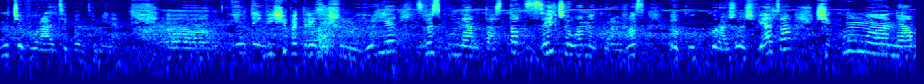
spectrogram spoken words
nu ce vor alții pentru mine. Uh, eu te invit și pe 31 iulie să vezi cum ne-am tastat 10 oameni curajos, uh, cu curajoși viața și cum uh, ne-am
